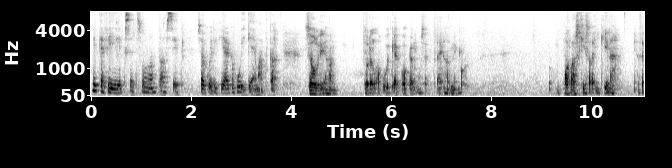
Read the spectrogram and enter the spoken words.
Mitkä fiilikset sulla on taas siitä? Se on kuitenkin aika huikea matka. Se oli ihan todella huikea kokemus, että ihan niin kuin paras kisa ikinä. Ja se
